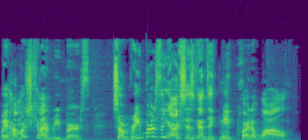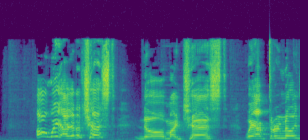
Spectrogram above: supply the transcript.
Wait, how much can I rebirth? So rebirthing actually is to take me quite a while. Oh, wait, I got a chest. No, my chest. Wait, I have $3 million.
